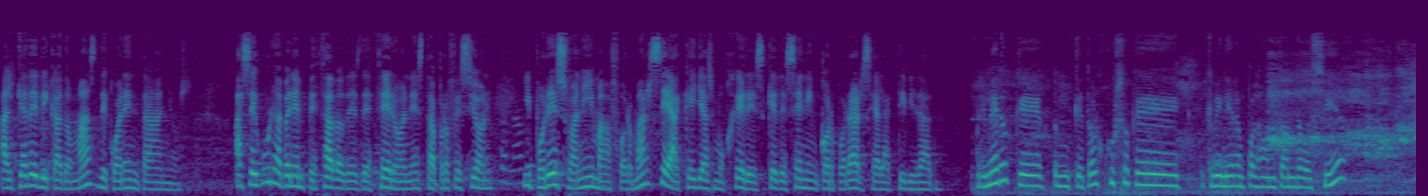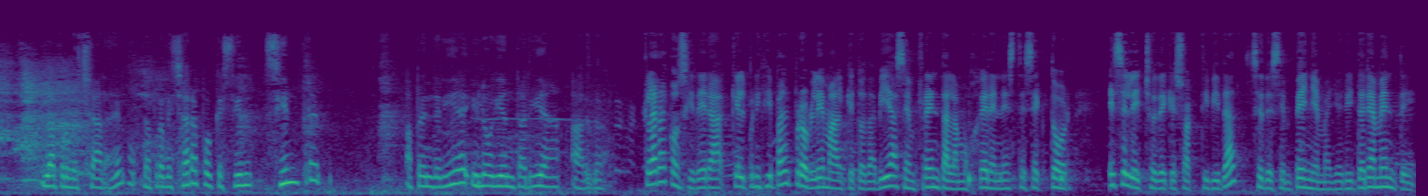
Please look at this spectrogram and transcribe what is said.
al que ha dedicado más de 40 años. Asegura haber empezado desde cero en esta profesión y por eso anima a formarse a aquellas mujeres que deseen incorporarse a la actividad. Primero, que, todo el curso que, vinieran por la Junta de Andalucía lo aprovechara, ¿eh? lo aprovechara porque siempre aprendería y lo orientaría algo. Clara considera que el principal problema al que todavía se enfrenta la mujer en este sector es el hecho de que su actividad se desempeñe mayoritariamente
